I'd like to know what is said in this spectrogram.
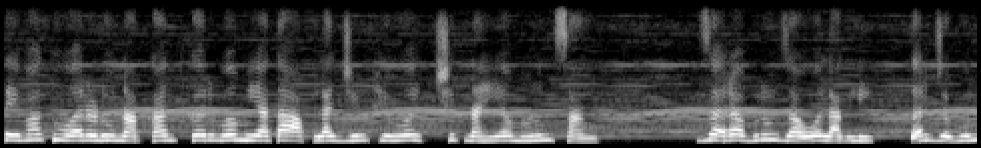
तेव्हा तू रडू नाकांत कर व मी आता आपला जीव ठेवू इच्छित नाही म्हणून सांग. जर अब्रू जाऊ लागली तर जगून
